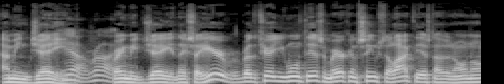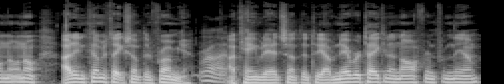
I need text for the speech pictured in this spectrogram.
I mean jade. Mm. Yeah, right. Bring me jade. And they say, here, brother Terry, you want this? American seems to like this. And I said, no, no, no, no. I didn't come to take something from you. Right. I came to add something to you. I've never taken an offering from them.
